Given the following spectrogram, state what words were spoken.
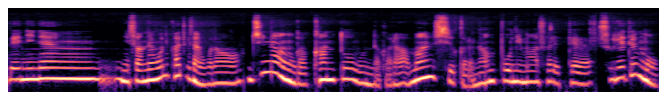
で2年23年後に帰ってきたのかな。次男が関東軍だから満州から南方に回されてそれでも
